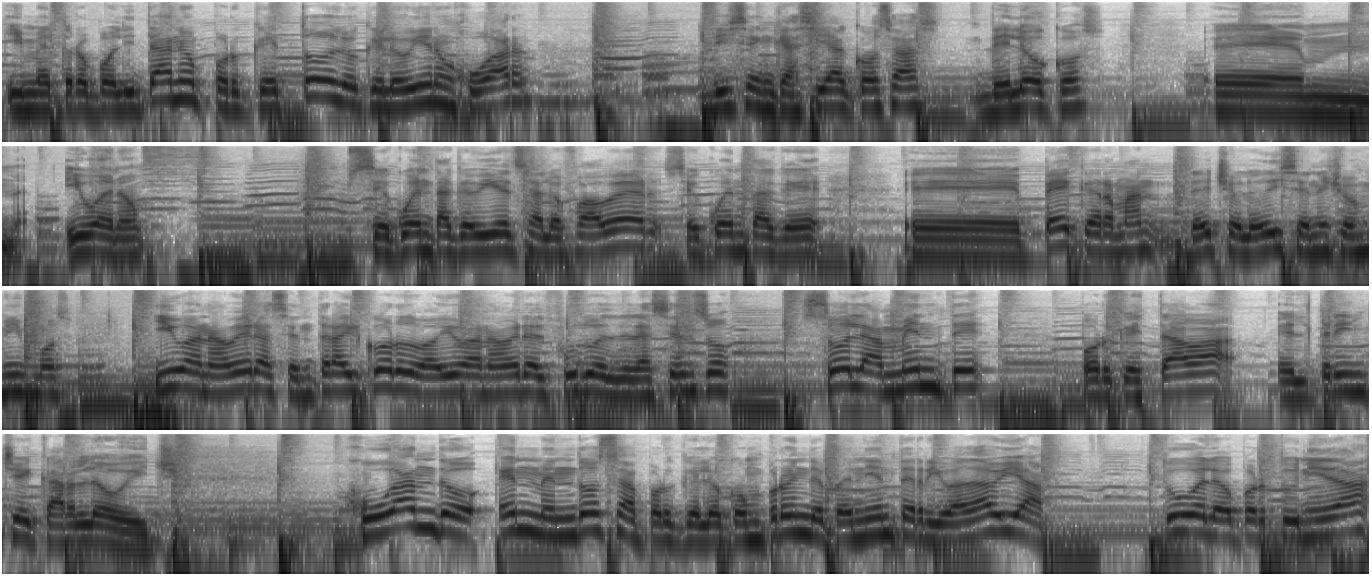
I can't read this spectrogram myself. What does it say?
y metropolitano porque todo lo que lo vieron jugar dicen que hacía cosas de locos. Eh, y bueno, se cuenta que Bielsa lo fue a ver, se cuenta que eh, Peckerman, de hecho lo dicen ellos mismos, iban a ver a Central Córdoba, iban a ver el fútbol del ascenso solamente porque estaba el trinche Karlovich. Jugando en Mendoza porque lo compró Independiente Rivadavia, tuvo la oportunidad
